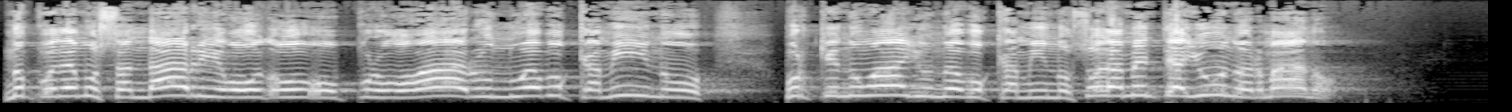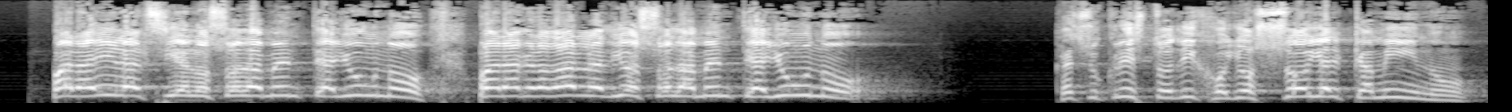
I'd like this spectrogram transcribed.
No podemos andar o, probar un nuevo camino, porque no hay un nuevo camino, solamente hay uno, hermano. Para ir al cielo solamente hay uno, para agradarle a Dios solamente hay uno. Jesucristo dijo, yo soy el camino,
